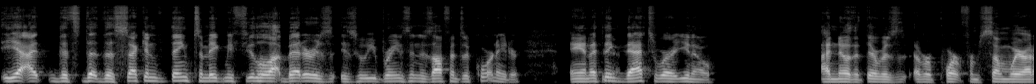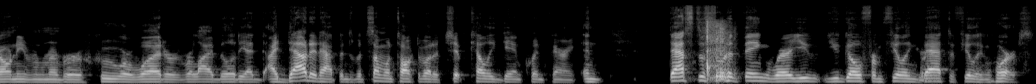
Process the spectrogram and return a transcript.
yeah, I, that's the the second thing to make me feel a lot better is is who he brings in as offensive coordinator, and I think yeah. that's where you know, I know that there was a report from somewhere I don't even remember who or what or reliability. I, I doubt it happens, but someone talked about a Chip Kelly Dan Quinn pairing, and that's the sort of thing where you you go from feeling bad to feeling worse,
